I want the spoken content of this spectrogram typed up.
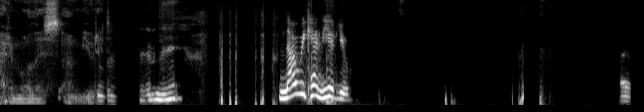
Ademola is uh. Now we can hear you. I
